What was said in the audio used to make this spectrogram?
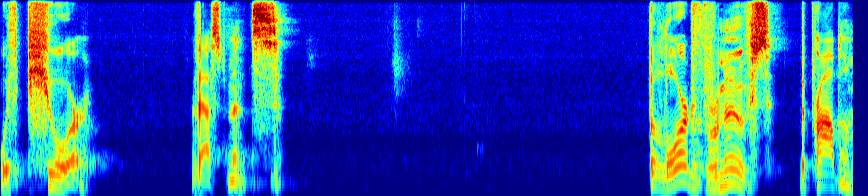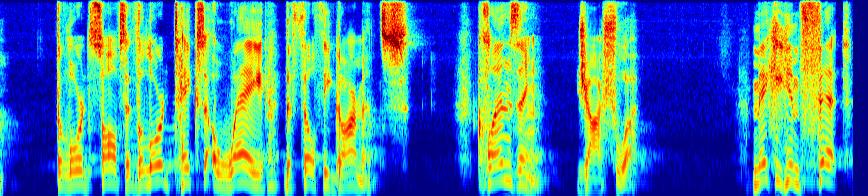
with pure vestments. The Lord removes the problem. The Lord solves it. The Lord takes away the filthy garments, cleansing Joshua, making him fit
